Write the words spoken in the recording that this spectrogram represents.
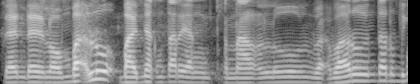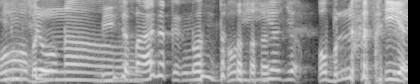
dan dari lomba lu banyak ntar yang kenal lu ba- baru ntar lu bikin Oh, show bener. bisa banyak yang nonton. Oh iya ya. Oh bener sih ya.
